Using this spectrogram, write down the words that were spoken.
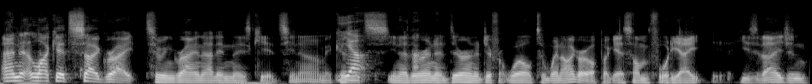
And uh, like it's so great to ingrain that in these kids, you know, I mean, because Yeah. it's you know they're in a they're in a different world to when I grew up. I guess I'm 48 years of age, and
